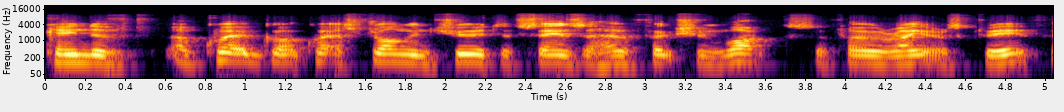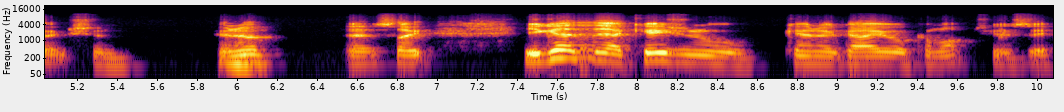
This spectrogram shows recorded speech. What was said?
kind of have quite got quite a strong intuitive sense of how fiction works, of how writers create fiction. You know, it's like you get the occasional kind of guy who'll come up to you and say,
